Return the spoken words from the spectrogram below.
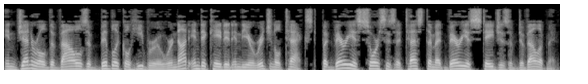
In general the vowels of Biblical Hebrew were not indicated in the original text, but various sources attest them at various stages of development.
